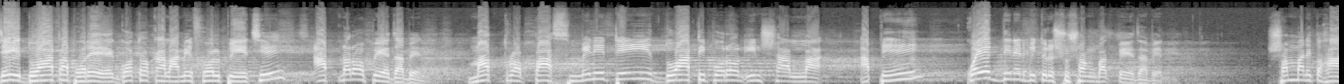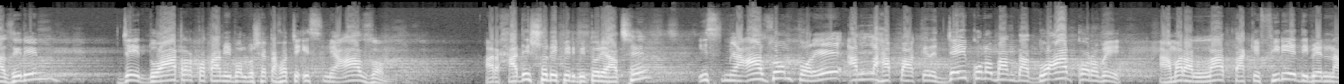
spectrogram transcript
যেই দোয়াটা পরে গতকাল আমি ফল পেয়েছি, আপনারাও পেয়ে যাবেন। মাত্র পাঁচ মিনিটেই দোয়াটি পড়ুন, ইনশাআল্লাহ আপনি কয়েকদিনের ভিতরে সুসংবাদ পেয়ে যাবেন। সম্মানিত হাজিরিন যে দোয়াটার কথা আমি বলব সেটা হচ্ছে ইসমে আজম। আর হাদিস শরীফের ভিতরে আছে, ইসমে আজম পরে আল্লাহ পাকের যেই কোনো বান্দা দোয়া করবে, আমার আল্লাহ তাকে ফিরিয়ে দিবেন না,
